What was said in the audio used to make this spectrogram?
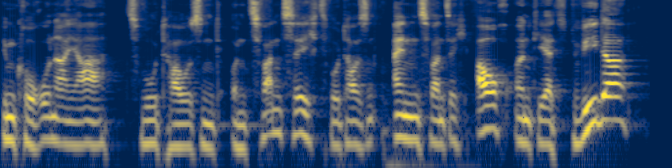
im Corona-Jahr 2020, 2021 auch und jetzt wieder.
